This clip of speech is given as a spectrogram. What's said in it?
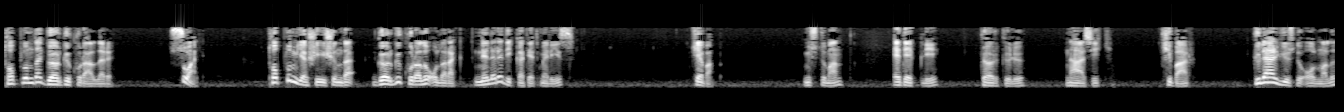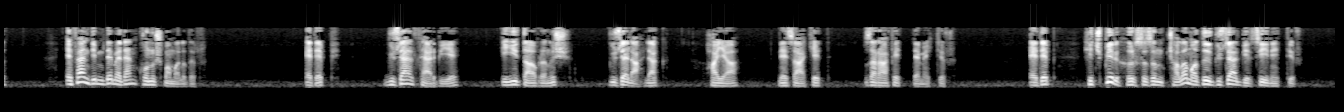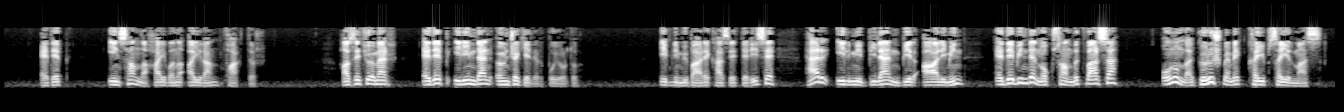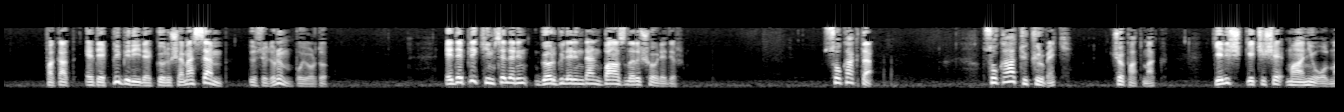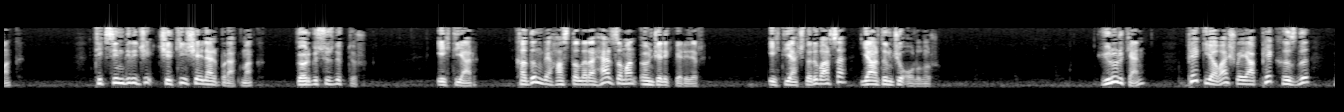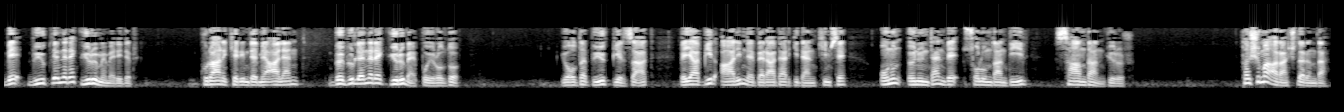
Toplumda görgü kuralları. Sual. Toplum yaşayışında görgü kuralı olarak nelere dikkat etmeliyiz? Cevap. Müslüman, edepli, görgülü, nazik, kibar, güler yüzlü olmalı, efendim demeden konuşmamalıdır. Edep, güzel terbiye, iyi davranış, güzel ahlak, haya, nezaket, zarafet demektir. Edep, hiçbir hırsızın çalamadığı güzel bir zinettir. Edep, insanla hayvanı ayıran farktır. Hazreti Ömer, edep ilimden önce gelir buyurdu. İbni Mübarek Hazretleri ise, her ilmi bilen bir alimin edebinde noksanlık varsa, onunla görüşmemek kayıp sayılmaz. Fakat edepli biriyle görüşemezsem, üzülürüm buyurdu. Edepli kimselerin görgülerinden bazıları şöyledir. Sokakta Sokağa tükürmek, çöp atmak, geliş geçişe mani olmak, tiksindirici çirkin şeyler bırakmak, görgüsüzlüktür. İhtiyar, kadın ve hastalara her zaman öncelik verilir. İhtiyaçları varsa yardımcı olunur. Yürürken, pek yavaş veya pek hızlı ve büyüklenerek yürümemelidir. Kur'an-ı Kerim'de mealen, böbürlenerek yürüme buyuruldu. Yolda büyük bir zat veya bir alimle beraber giden kimse, onun önünden ve solundan değil, sağından yürür. Taşıma araçlarında,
